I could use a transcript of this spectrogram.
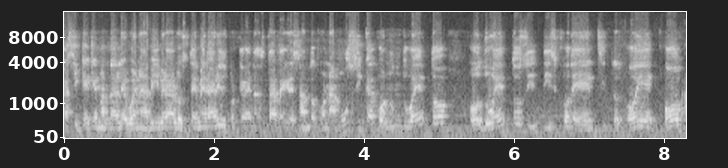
Así que hay que mandarle buena vibra a los temerarios porque van a estar regresando con la música, con un dueto o duetos y disco de éxitos. Oye, otro.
